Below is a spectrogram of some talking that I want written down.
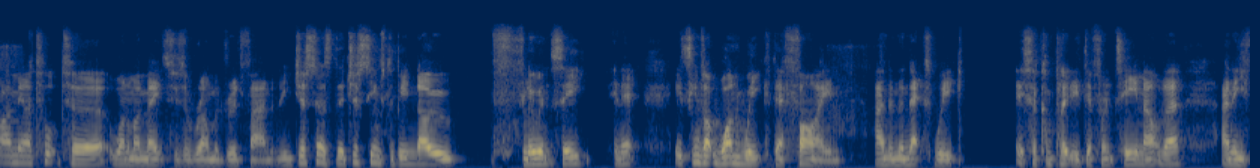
I mean, I talked to one of my mates who's a Real Madrid fan, and he just says there just seems to be no fluency in it. It seems like one week they're fine, and then the next week it's a completely different team out there. And he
